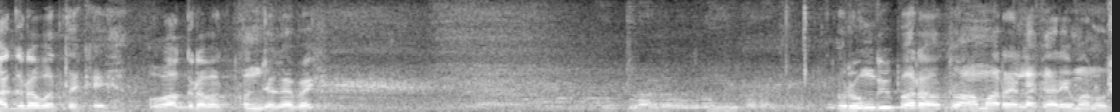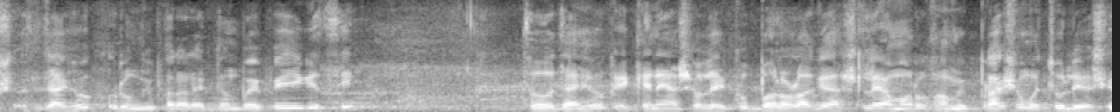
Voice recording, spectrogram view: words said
আগ্রাবাদ থেকে। ও আগ্রাবাদ কোন জায়গায় ভাই? রঙ্গিপাড়া। তো আমার এলাকারই মানুষ। যাই হোক, রঙ্গিপাড়ার একজন ভাই পেয়ে গেছি। তো যাই হোক, এখানে আসলে খুব ভালো লাগে আসলে আমারও। আমি প্রায় সময় চলে আসি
